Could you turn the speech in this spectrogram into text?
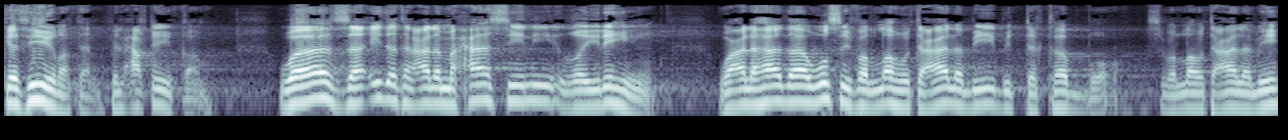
كثيرة في الحقيقة وزائدة على محاسن غيرهم وعلى هذا وصف الله تعالى به بالتكبر. وصف الله تعالى به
